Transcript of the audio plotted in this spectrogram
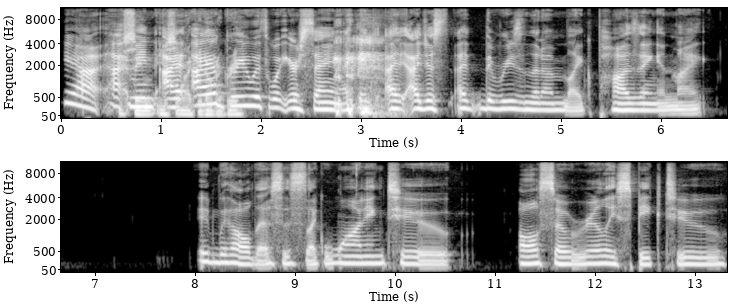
Yeah, I seem- mean, I, like I agree. agree. with what you're saying. I think I, I just I, the reason that I'm like pausing in my it, with all this is like wanting to also really speak to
